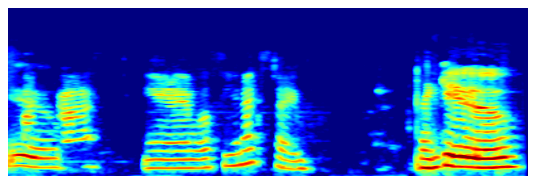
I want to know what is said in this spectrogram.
you. podcast, and we'll see you next time. Thank you.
